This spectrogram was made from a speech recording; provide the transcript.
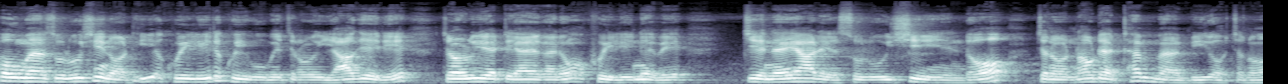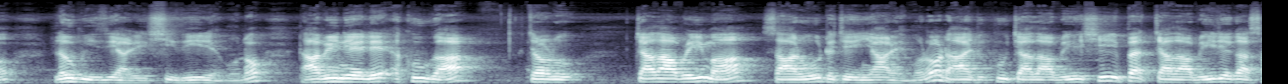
ပုံမှန်ဆိုလို့ရှိရင်တော့ဒီအခွေလေးတစ်ခွေကိုပဲကျွန်တော်တို့ရားခဲ့တယ်ကျွန်တော်တို့ရဲ့တရားရကန်တော့အခွေလေးနဲ့ပဲ ကျင်နေရတယ်ဆိုလို့ရှိရင်တော့ကျွန်တော်နောက်တက်ထပ်မှန်ပြီးတော့ကျွန်တော်လုပ်ပြီးစရာတွေရှိသေးတယ်ပေါ့နော်ဒါပေမဲ့လည်းအခုကကျွန်တော်တို့ကြာသာပရိမှာဇာရိုးတစ်ချိန်ရတယ်ပေါ့နော်ဒါတခုကြာသာပရိရှေ့အပတ်ကြာသာပရိတွေကစ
